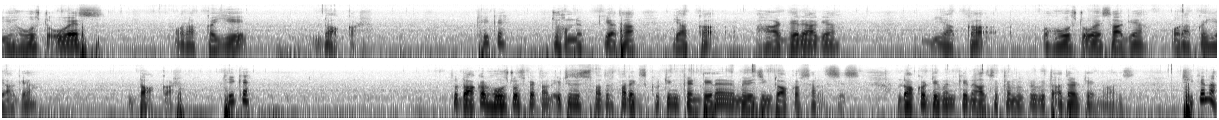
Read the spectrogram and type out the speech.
ये होस्ट ओएस और आपका ये डॉकर ठीक है? जो हमने किया था, ये आपका हार्डवेयर आ गया, ये आपका होस्ट ओएस आ गया और आपका ये आ गया डॉकर ठीक है? तो डॉकर होस्ट ओएस पे it is responsible for executing container and managing Docker services Docker daemon can also communicate with other daemons ठीक है ना?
